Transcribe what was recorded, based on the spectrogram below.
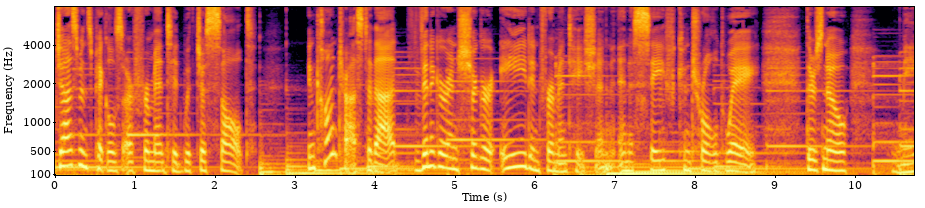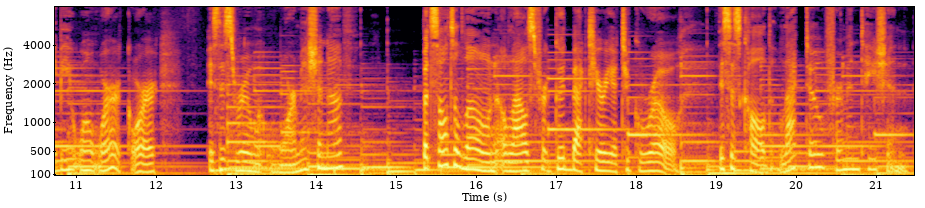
Jasmine's pickles are fermented with just salt. In contrast to that, vinegar and sugar aid in fermentation in a safe, controlled way. There's no, maybe it won't work, or is this room warmish enough? But salt alone allows for good bacteria to grow. This is called lactofermentation.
